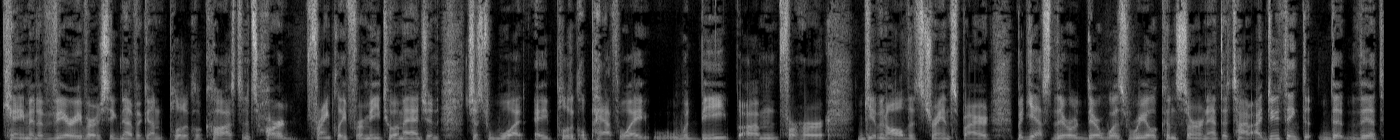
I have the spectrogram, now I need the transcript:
came at a very, very significant political cost. And it's hard, frankly, for me to imagine just what a political pathway would be um, for her, given all that's transpired. But yes, there there was real concern at the time. I do think that that, that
